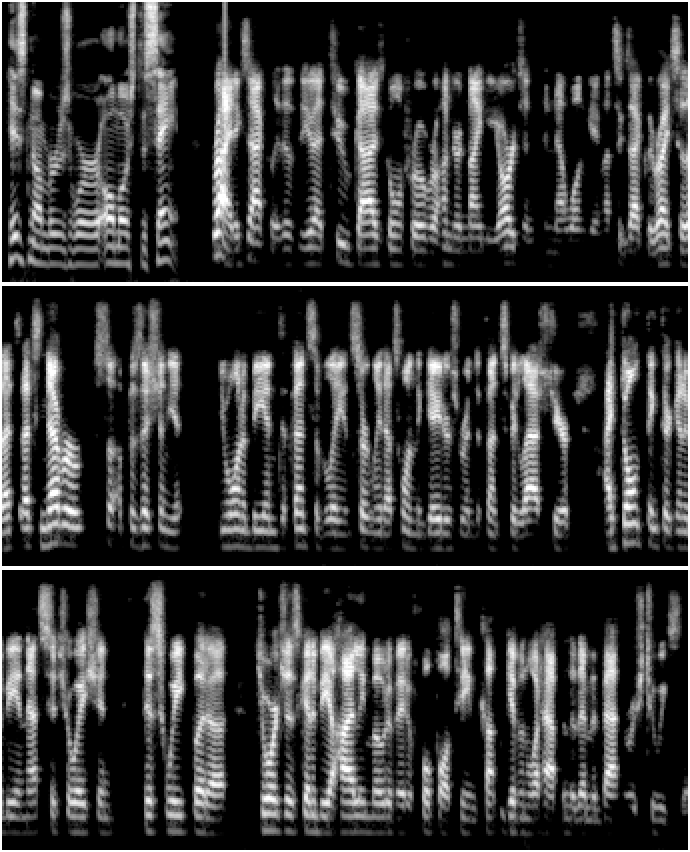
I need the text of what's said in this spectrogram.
his numbers were almost the same. Right, exactly. You had two guys going for over 190 yards in, in that one game. That's exactly right. So that's that's never a position you you want to be in defensively, and certainly that's one the Gators were in defensively last year. I don't think they're going to be in that situation this week, but uh, Georgia is going to be a highly motivated football team, given what happened to them in Baton Rouge two weeks ago.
